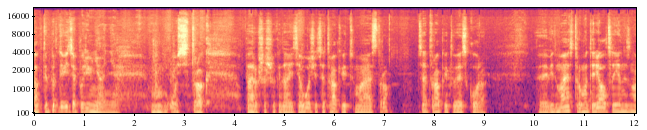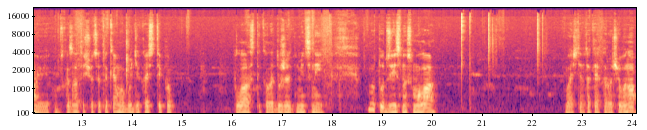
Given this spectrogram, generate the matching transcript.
Так, тепер дивіться порівняння. Ось трак. Перше, що кидається в очі, це трак від Maestro. Це трак від VS Core. Е, Від Maestro матеріал це я не знаю, як вам сказати, що це таке, мабуть, якась типу пластик, але дуже міцний. Ну тут, звісно, смола. Бачите, таке, коротше, воно.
